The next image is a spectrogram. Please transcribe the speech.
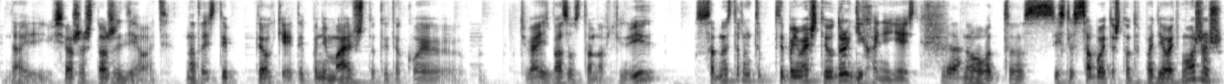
да, и все же что же делать? Ну, то есть ты, ты окей, ты понимаешь, что ты такой, у тебя есть база установки. И с одной стороны, ты, ты понимаешь, что и у других они есть. Да. Но вот э, если с собой ты что-то поделать можешь,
